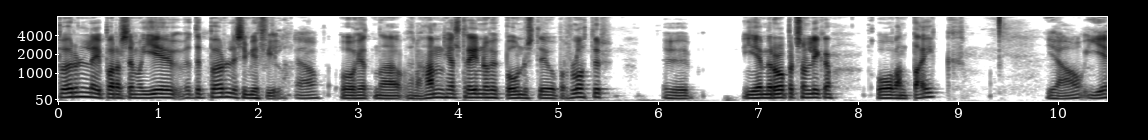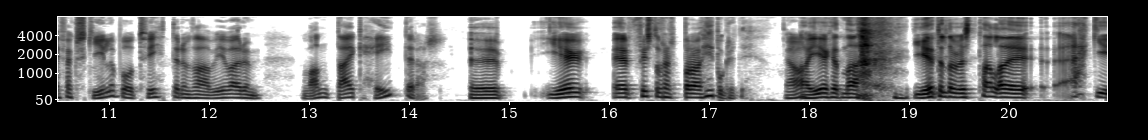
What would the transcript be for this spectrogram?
Burnley bara sem að ég, þetta er Burnley sem ég fíla. Já, og hérna, að hann held hreinu högg bónusti og bara flottur. Uh, ég er með Robertson líka og Van Dijk. Já, ég fekk skilabóð á Twitter um það að við værum Van Dijk heitirar uh, ég er fyrst og fremst bara hypokriti að ég hérna, ég til dæmis talaði ekki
